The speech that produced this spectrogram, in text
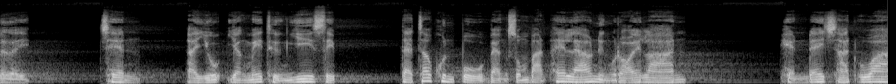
เลย เช่น อายุยังไม่ถึงยี่สิบแต่เจ้าคุณปู่แบ่งสมบัติให้แล้วหนึ่งร้อยล้าน เห็นได้ชัดว่า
